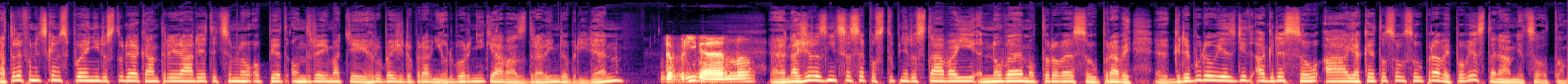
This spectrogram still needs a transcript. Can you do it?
Na telefonickém spojení do studia Country Rádia teď se mnou opět Ondřej Matěj Hrubeš, dopravní odborník. Já vás zdravím, dobrý den. Dobrý den. Na železnice se postupně dostávají nové motorové soupravy. Kde budou jezdit a kde jsou a jaké to jsou soupravy? Povězte nám něco o tom.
